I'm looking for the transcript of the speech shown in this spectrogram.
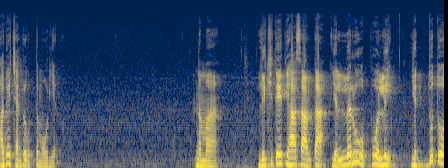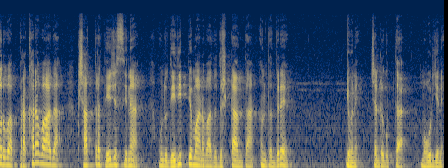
ಅದೇ ಚಂದ್ರಗುಪ್ತ ಮೌರ್ಯ. ನಮ್ಮ ಲಿಖಿತೇತಿಹಾಸ ಅಂತ ಎಲ್ಲರೂ ಒಪ್ಪುವಲ್ಲಿ ಎದ್ದು ತೋರುವ ಪ್ರಖರವಾದ ಕ್ಷಾತ್ರ ತೇಜಸ್ಸಿನ ಒಂದು ದೇದೀಪ್ಯಮಾನವಾದ ದೃಷ್ಟಾಂತ ಅಂತಂದರೆ ಇವನೇ ಚಂದ್ರಗುಪ್ತ ಮೌರ್ಯನೇ.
